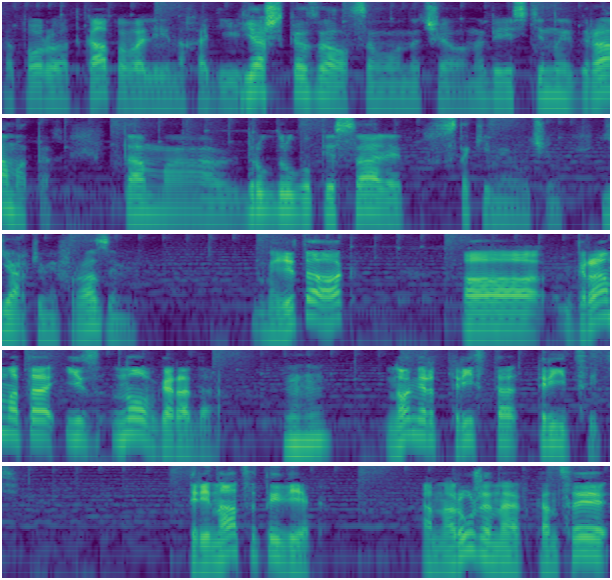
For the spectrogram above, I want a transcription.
которую откапывали и находили. Я ж сказал с самого начала, на берестяных грамотах там а, друг другу писали с такими очень яркими фразами. Итак, а, грамота из Новгорода, Мгм. номер 330. 13 век. Обнаруженная в конце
